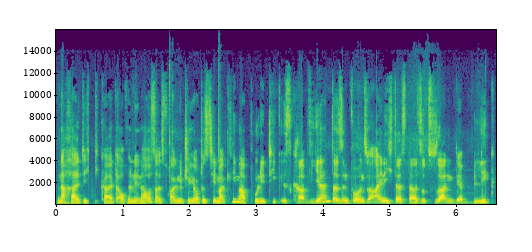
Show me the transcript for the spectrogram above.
Nachhaltigkeit auch in den Haushaltsfragen, natürlich auch das Thema Klimapolitik ist gravierend. Da sind wir uns einig, dass da sozusagen der Blick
